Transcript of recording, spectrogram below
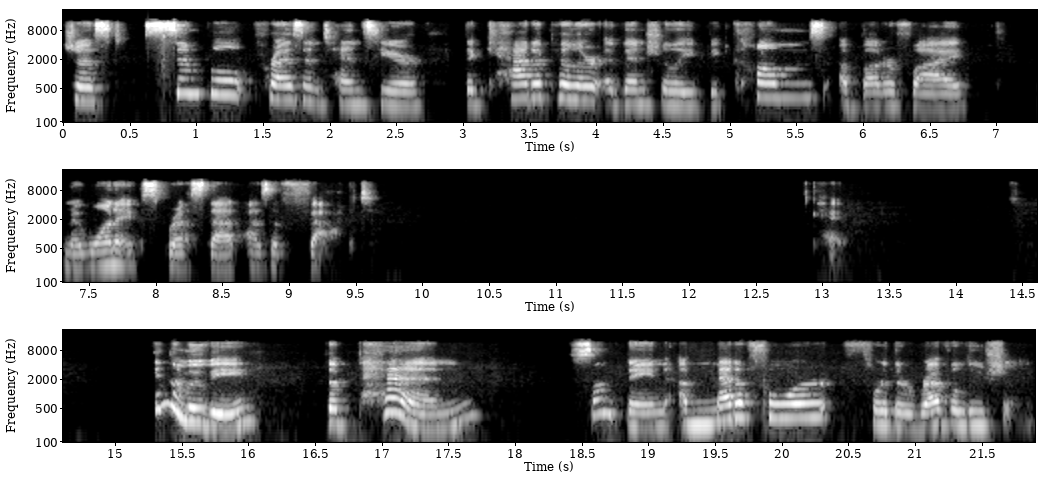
just simple present tense here. The caterpillar eventually becomes a butterfly, and I want to express that as a fact. Okay. In the movie, the pen, something, a metaphor for the revolution.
